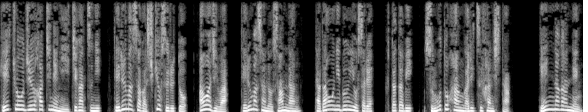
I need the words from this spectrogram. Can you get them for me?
慶長18年1月に、照正が死去すると、淡路は、照正の三男、忠雄に分与され、再び、洲本藩が立藩した。元那元年、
